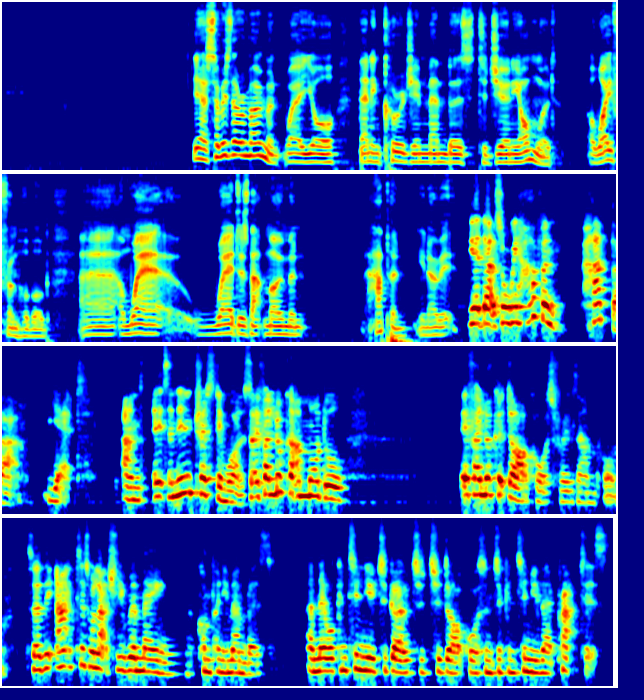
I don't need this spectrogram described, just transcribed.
Yeah so is there a moment where you're then encouraging members to journey onward away from hubbub uh, and where where does that moment happen? You know it yeah that's all. We haven't had that yet. And it's an interesting one. So if i look at a model if i look at dark horse for example so the actors will actually remain company members and they will continue to go to, to dark horse and to continue their practice.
